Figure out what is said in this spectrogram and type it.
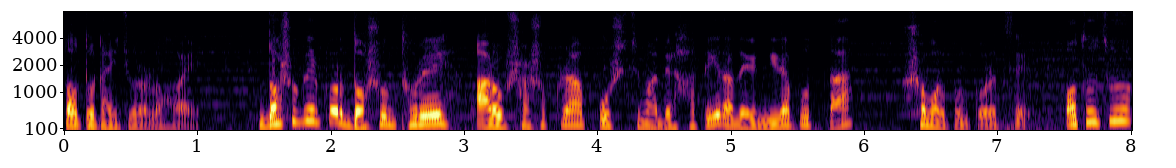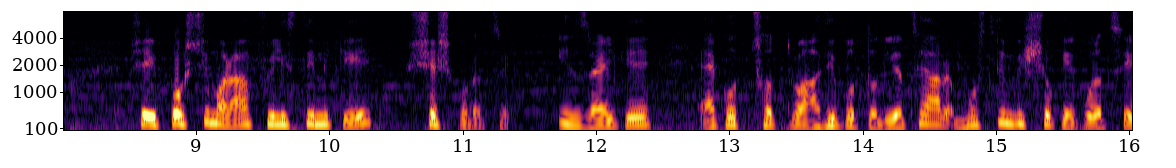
ততটাই জোরালো হয়। দশকের পর দশক ধরে আরব শাসকরা পশ্চিমাদের হাতে তাদের নিরাপত্তা সমর্পণ করেছে। অথচ সেই পশ্চিমারা ফিলিস্তিনকে শেষ করেছে। ইসরায়েলকে একচ্ছত্র আধিপত্য দিয়েছে আর মুসলিম বিশ্বকে করেছে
